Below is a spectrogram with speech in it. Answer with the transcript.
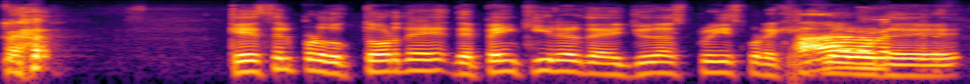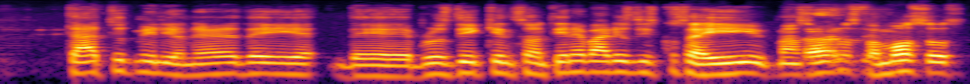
que es el productor de, de Painkiller de Judas Priest, por ejemplo, ah, de Tattooed Millionaire de, de, Bruce Dickinson. Tiene varios discos ahí más o ah, menos famosos,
